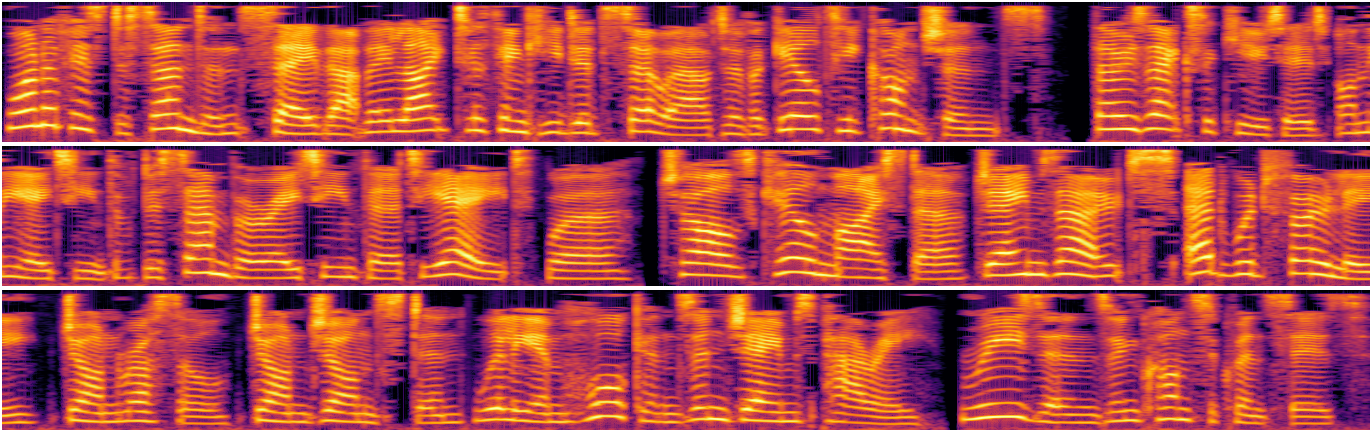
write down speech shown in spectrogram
One of his descendants say that they like to think he did so out of a guilty conscience. Those executed, on 18 December 1838, were Charles Kilmeister, James Oates, Edward Foley, John Russell, John Johnston, William Hawkins and James Parry. Reasons and consequences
